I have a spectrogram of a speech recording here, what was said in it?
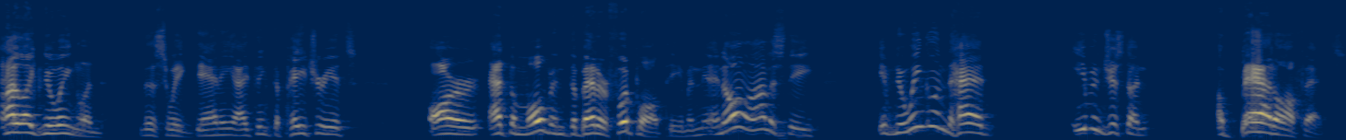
I like New England this week, Danny. I think the Patriots are at the moment the better football team. And in all honesty, if New England had even just an, a bad offense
